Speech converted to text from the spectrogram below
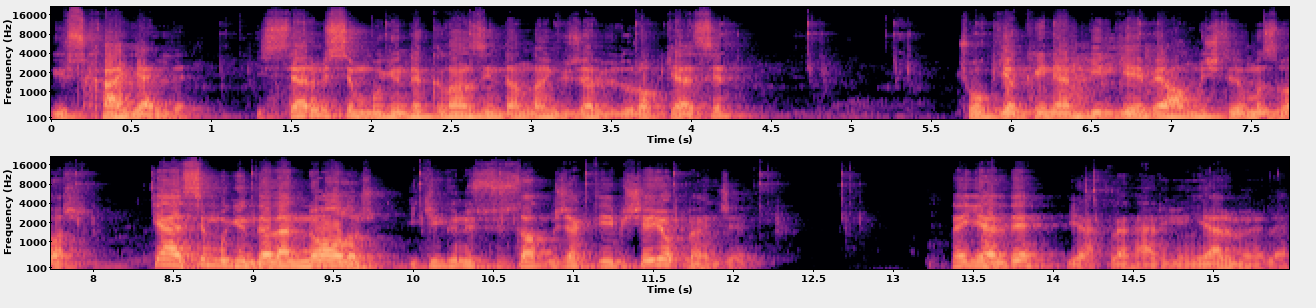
100k geldi. İster misin bugün de klan zindandan güzel bir drop gelsin? Çok yakinen 1 GB almışlığımız var. Gelsin bugün de lan ne olur. 2 gün üst üste atmayacak diye bir şey yok bence. Ne geldi? Yak lan her gün yer mi öyle?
